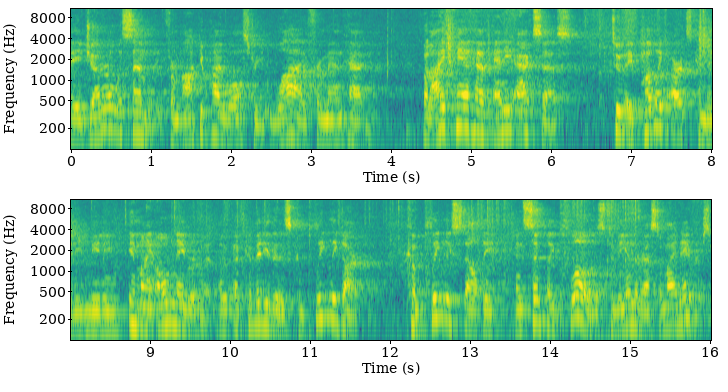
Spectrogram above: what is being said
a General Assembly from Occupy Wall Street live from Manhattan, but I can't have any access to a public arts committee meeting in my own neighborhood, a, a, committee that is completely dark, completely stealthy, and simply closed to me and the rest of my neighbors.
